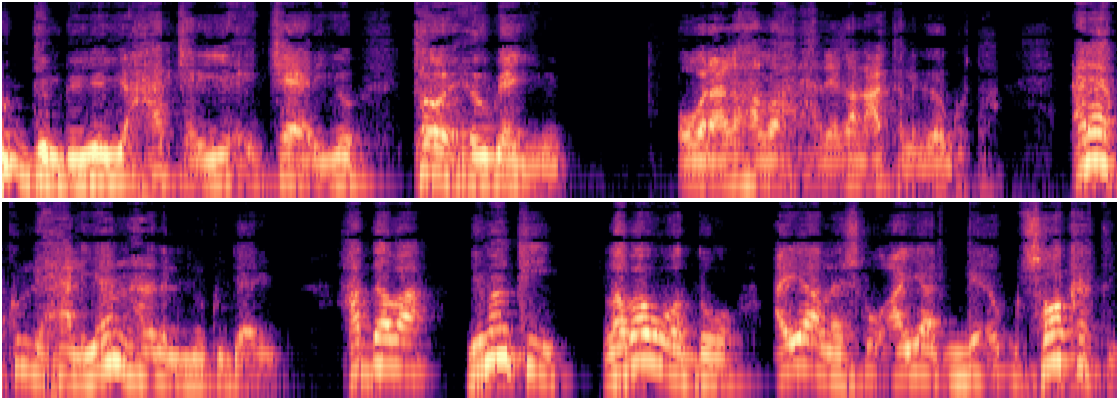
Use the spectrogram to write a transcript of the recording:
u dembeeye iyo xajar iyo xijaar iyo tooxow baa yimi. Oo waraaqaha loo xarxariiqa lacagta lagaga gurtaa calaa kulli xaal yaanan hadal idinku daarin. Haddaba nimankii laba wado ayaa laysku ayaa soo kartay.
